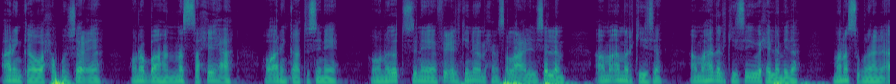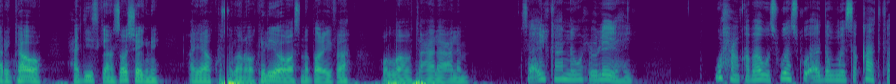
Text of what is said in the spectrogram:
arrinkaa waa xukun sharci ah una baahan nas saxiix ah oo arrinkaa tusinaya oo naga tusinaya ficilkii nebi maxamed sal allahu aleyh wasalam ama amarkiisa ama hadalkiisa iyo wixii la mid ah. Mana sugnaanin arrinkaa oo xadiiskii aan soo sheegnay ayaa ku sugan oo keliya oo asna daciif ah. Wallahu tacaala aclam saa'ilkanna wuxuu leeyahay waxaan qabaa waswaas ku aadan weysaqaadka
